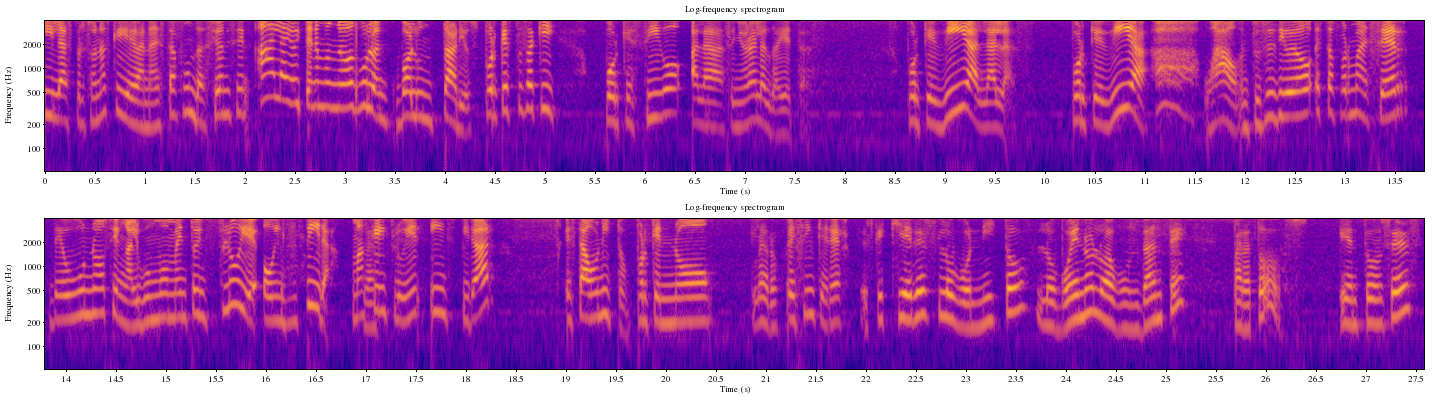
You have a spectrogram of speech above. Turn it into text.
y las personas que llegan a esta fundación dicen, ¡Hala! Hoy tenemos nuevos voluntarios. ¿Por qué estás aquí? Porque sigo a la señora de las galletas. Porque vi a Lalas. Porque vi a, ¡Wow! Entonces digo, esta forma de ser de uno, si en algún momento influye o inspira, más que influir, inspirar, está bonito. Porque no, Claro. es sin querer. Es que quieres lo bonito, lo bueno, lo abundante para todos. Y entonces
